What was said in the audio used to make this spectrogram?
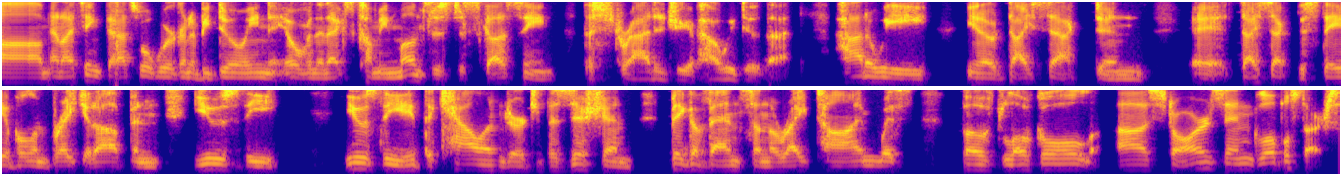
Um, and I think that's what we're going to be doing over the next coming months is discussing the strategy of how we do that. How do we, you know, dissect and uh, dissect the stable and break it up and use the use the the calendar to position big events on the right time with both local uh, stars and global stars.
